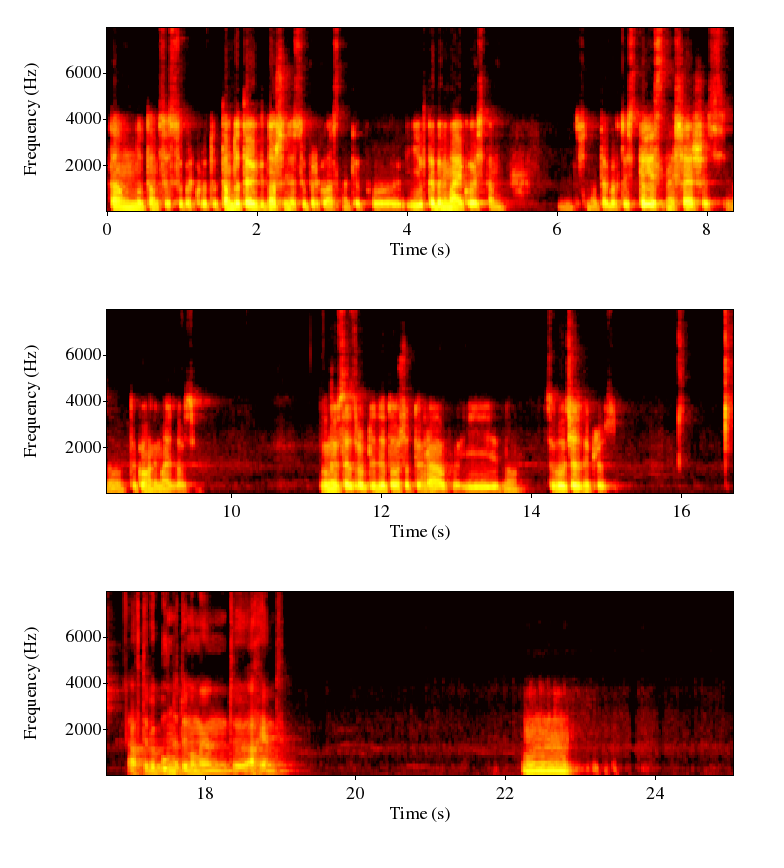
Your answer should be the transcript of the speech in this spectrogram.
Там, ну, там все супер круто. Там до тебе відношення супер класне. Типу, і в тебе немає якогось там, що на тебе хтось тисне, ще щось. Ну, такого немає зовсім. Вони все зроблять для того, щоб ти грав, і ну, це величезний плюс. А в тебе був на той момент е, агент? Так,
